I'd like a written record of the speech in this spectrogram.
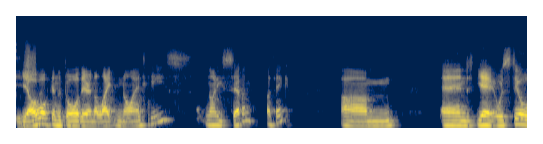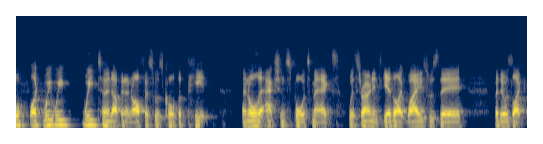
Yeah, I walked in the door there in the late nineties, ninety seven, I think. Um, and yeah, it was still like we we we turned up in an office was called the Pit, and all the action sports mags were thrown in together. Like Waves was there, but there was like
